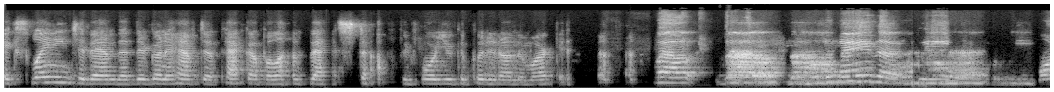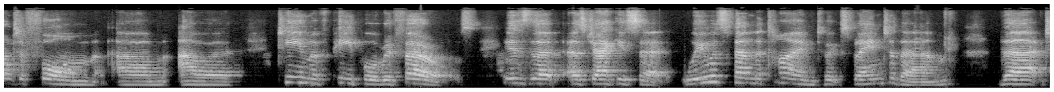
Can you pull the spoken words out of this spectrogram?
explaining to them that they're going to have to pack up a lot of that stuff before you can put it on the market? Well, the, the, way that we want to form um, our team of people referrals is that, as Jacqui said, we would spend the time to explain to them that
